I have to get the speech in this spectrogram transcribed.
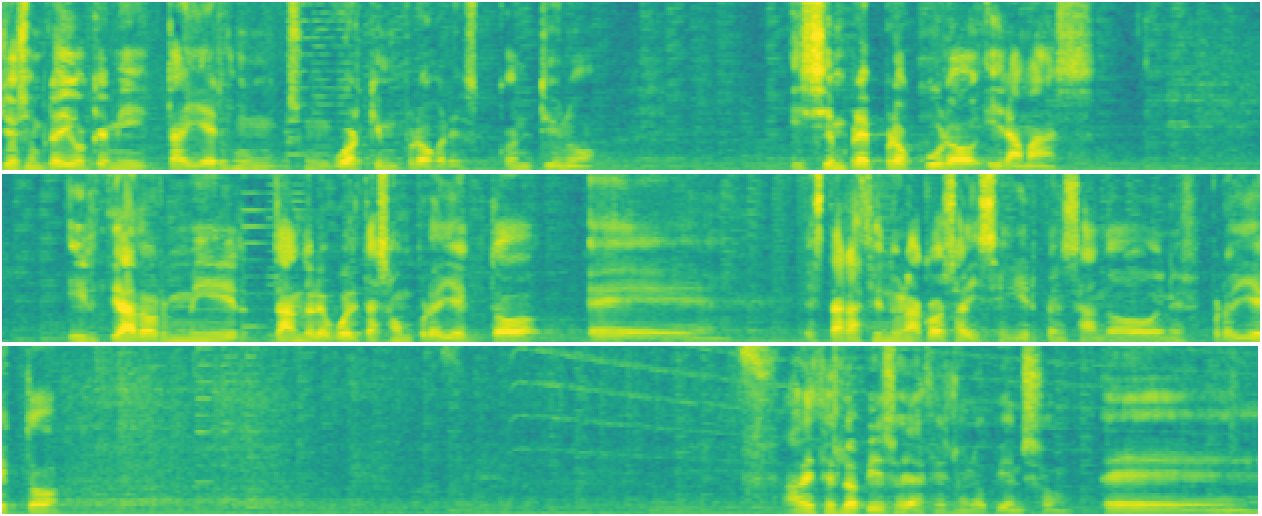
Yo siempre digo que mi taller es un, es work in progress, continuo. Y siempre procuro ir a más. Irte a dormir dándole vueltas a un proyecto, eh, estar haciendo una cosa y seguir pensando en ese proyecto. A veces lo pienso y a veces no lo pienso. Eh,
